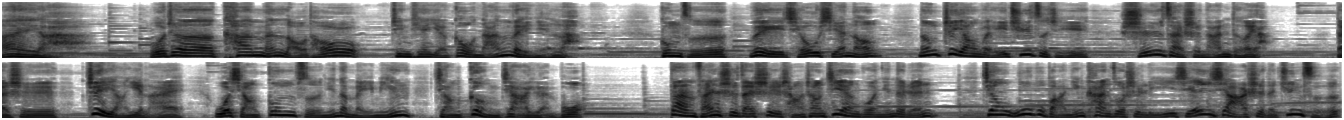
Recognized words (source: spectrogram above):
哎呀，我这看门老头今天也够难为您了。公子为求贤能，能这样委屈自己，实在是难得呀。但是这样一来，我想公子您的美名将更加远播。但凡是在市场上见过您的人。”将无不把您看作是礼贤下士的君子，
